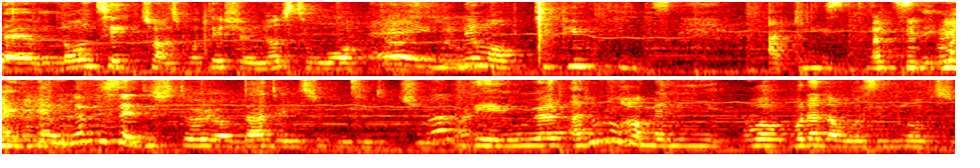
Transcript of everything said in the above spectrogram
um, don't take transportation just to work. Hey, in the name of keeping fit, at least it's in my head. Let me say the story of that day you took me to the gym. That day we were, I don't know how many, well, whether that was even up to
